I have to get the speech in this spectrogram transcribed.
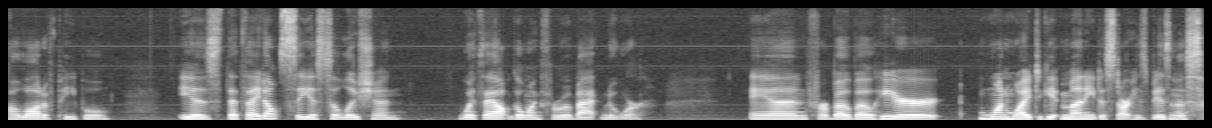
a lot of people, is that they don't see a solution without going through a back door. And for Bobo here, one way to get money to start his business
